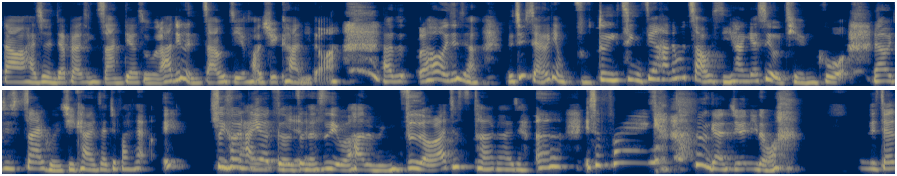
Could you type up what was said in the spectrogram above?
到，还是人家不小心删掉什么？然后就很着急跑去看，你懂吗？然后就然后我就想，我就想有点不对劲，这样他那么着急，他应该是有填过，然后就再回去看一下，就发现诶，最后第二个真的是有他的名字哦，然后就是他跟他讲，嗯，it's a Frank 那种感觉，你懂吗？你这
